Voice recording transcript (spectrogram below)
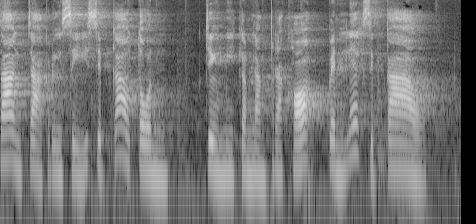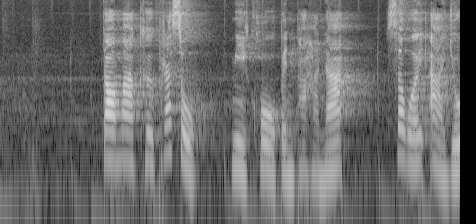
สร้างจากฤาษี 19 ตน จึงมีกำลังพระเคราะห์เป็นเลข 19 ต่อมาคือพระศุกร์มีโคเป็นพาหนะ เสวยอายุ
